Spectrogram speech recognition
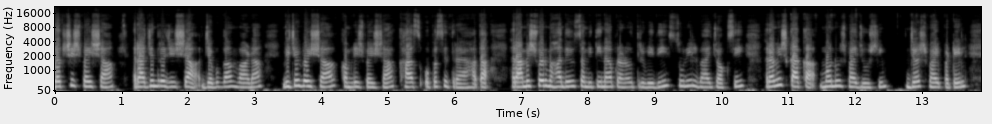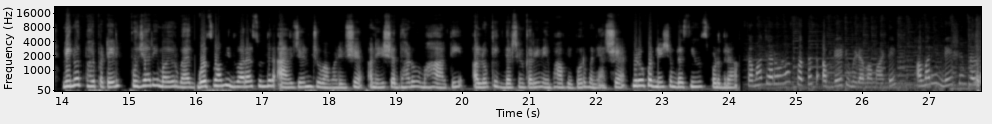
દક્ષિશભાઈ શાહ, રાજેન્દ્રજી શાહ જબુગામ વાડા વિજયભાઈ શાહ, કમલેશભાઈ શાહ ખાસ ઉપસ્થિત રહ્યા હતા. રામેશ્વર મહાદેવ સમિતિના પ્રણવ ત્રિવેદી સુનિલભાઈ ચોકસી, રમેશ કાકા, મનોજભાઈ જોશી જશભાઈ પટેલ, વિનોદભાઈ પટેલ, પૂજારી મયુરભાઈ ગોસ્વામી દ્વારા સુંદર આયોજન જોવા મળ્યું છે અને શ્રદ્ધાળુઓ મહાઆરતી, અલૌકિક દર્શન કરીને ભાવ વિભોર બન્યા છે. Bureau report nation plus news, Vadodara. સમાચારોનો સતત અપડેટ મેળવવા માટે અમારી નેશન પ્લસ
